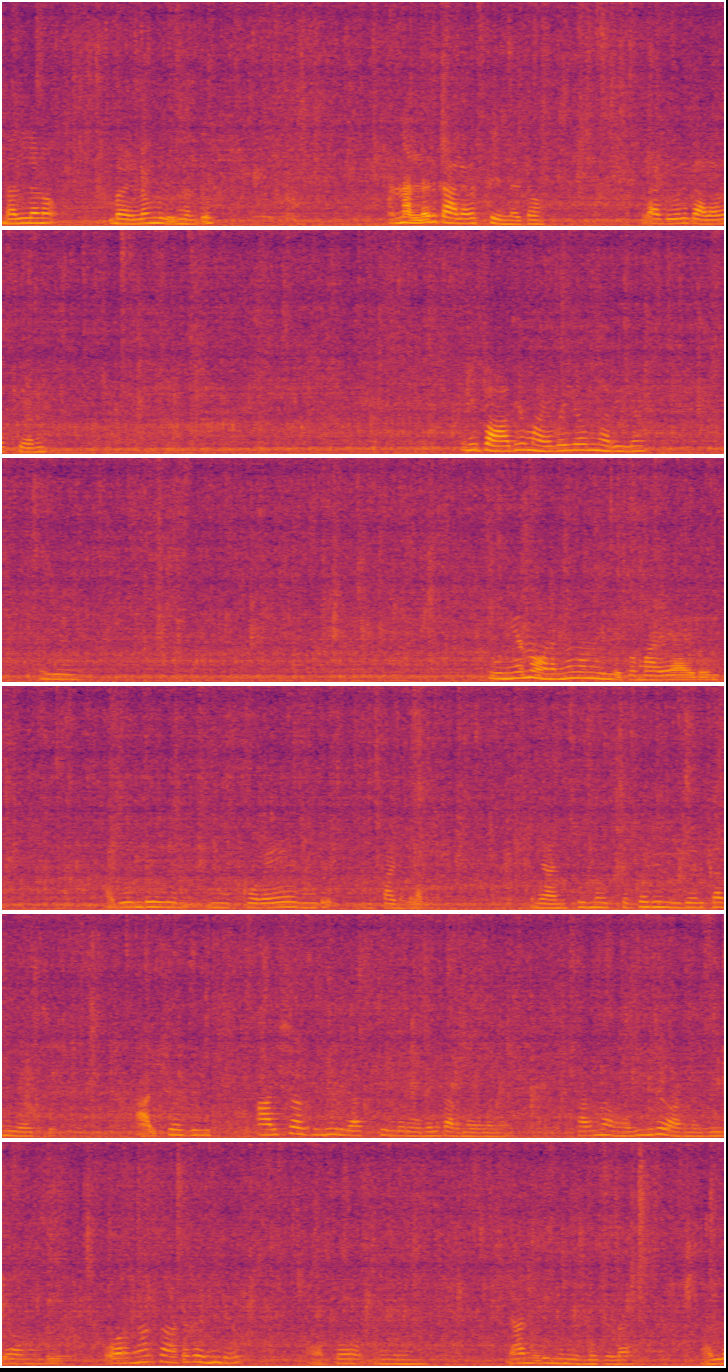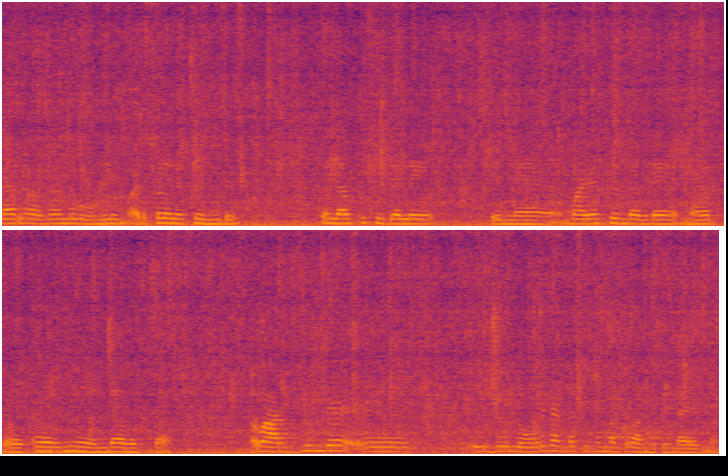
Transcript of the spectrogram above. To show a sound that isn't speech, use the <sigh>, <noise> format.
നല്ലോണം വെള്ളം വീഴുന്നുണ്ട്. നല്ലൊരു കാലാവസ്ഥയുണ്ട് കേട്ടോ. നല്ല അടിപൊളി കാലാവസ്ഥയാണ്. ഇനിയിപ്പോൾ ആദ്യം മഴ പെയ്യോന്നറിയില്ല അയ്യോ. തുണിയൊന്നും ഉണങ്ങുന്നൊന്നുമില്ല. ഇപ്പം മഴയായതുകൊണ്ട്. അതുകൊണ്ട് കുറേ ഉണ്ട് പണികളൊക്കെ. ഞാനിപ്പോൾ ഇന്ന് ഉച്ചയ്ക്ക് ഒരു വീഡിയോ എടുക്കാമെന്ന് വിചാരിച്ചു. ആയിഷ അതിൽ ആയിഷ അസിലി എന്റെ റൂമിൽ കടന്നുറങ്ങുന്നത് കടന്നുറങ്ങുക വീഡിയോ കാണുന്നത് വീഡിയോ കാണുന്നത് ഉറങ്ങാൻ സാധ്യത ഉണ്ട് അപ്പോൾ ഞാനിവിടെ ഇങ്ങനെ ഇരുന്നിട്ടില്ല എല്ലാവരും അവനവന്റെ റൂമിലും അടുക്കളയിലൊക്കെ ഉണ്ട്. എല്ലാവർക്കും സുഖമല്ലേ? പിന്നെ മഴയൊക്കെ ഉണ്ട് അവിടെ മഴ കുറഞ്ഞു എന്താ അവസ്ഥ? അപ്പോൾ അർജുന്റെ ഇത് ലോറി കണ്ടെത്തിനും മറ്റ് വന്നിട്ടുണ്ടായിരുന്നു.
